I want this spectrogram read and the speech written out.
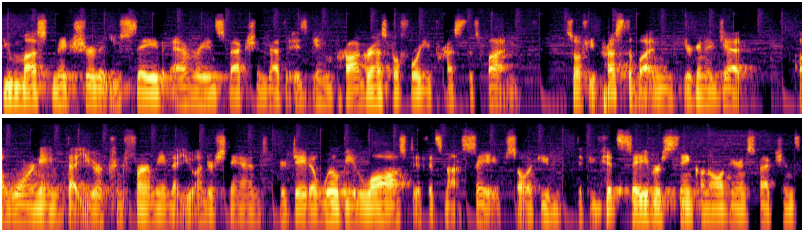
You must make sure that you save every inspection that is in progress before you press this button. So if you press the button, you're going to get a warning that you're confirming that you understand your data will be lost if it's not saved. So if you if you hit save or sync on all of your inspections,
